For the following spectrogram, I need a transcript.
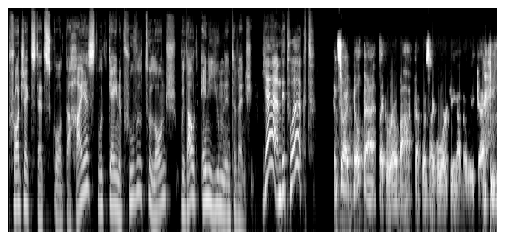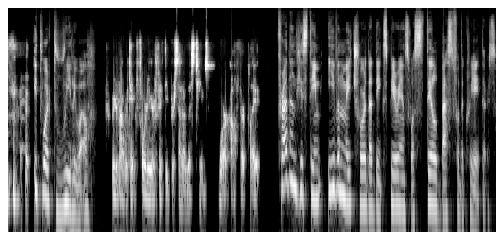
Projects that scored the highest would gain approval to launch without any human intervention. Yeah, and it worked. And so I built that like a robot that was like working on the weekend. it worked really well we could probably take 40 or 50% of this team's work off their plate. Fred and his team even made sure that the experience was still best for the creators.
